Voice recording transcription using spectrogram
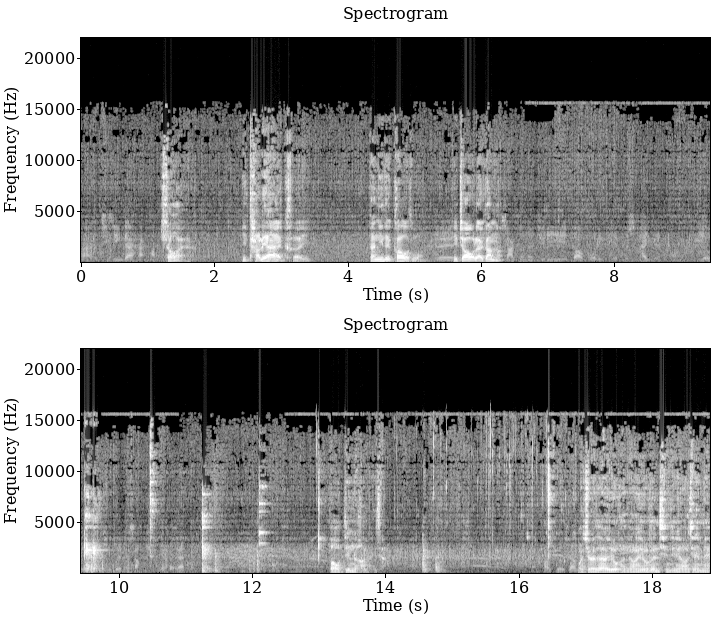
啊，其实应该还好。少爷，你谈恋爱可以，但你得告诉我，你找我来干嘛？沙坑的距离到国里也不是太远，有机会能上去。帮我盯着韩培佳，我觉得有可能又跟秦天瑶见面。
